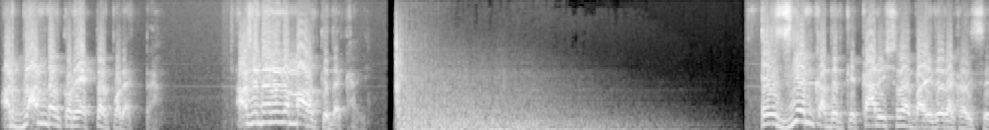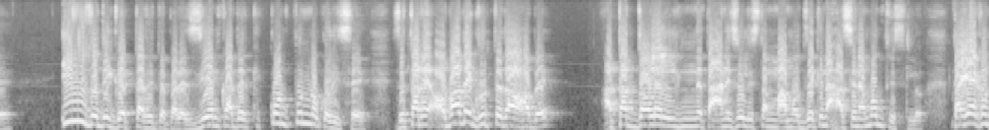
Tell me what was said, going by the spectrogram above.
আর ব্লান্ডার করে একটার পর একটা। আজেন্ডারা মালকে দেখাই। এই জিএম কাদেরকে কার ইশরায় বাইরে রাখা হয়েছে ইনু যদি গ্রেপ্তার হইতে পারে, জিএম কাদেরকে কোন পূর্ণ করিছে যে তারে অবাধে ঘুরতে দেওয়া হবে? আর তার দলের নেতা আনিসুল ইসলাম মাহমুদ, যে কিনা হাসিনা মন্ত্রী ছিল, তাকে এখন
